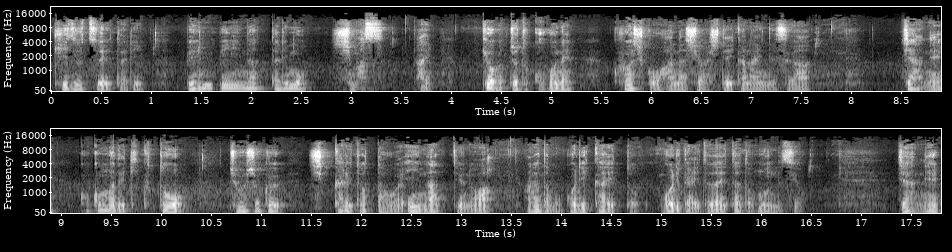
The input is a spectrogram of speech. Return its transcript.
傷ついたり、便秘になったりもします。はい。今日はちょっとここね、詳しくお話はしていかないんですが、じゃあね、ここまで聞くと、朝食しっかりとった方がいいなっていうのは、あなたもご理解と、ご理解いただいたと思うんですよ。じゃあね、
